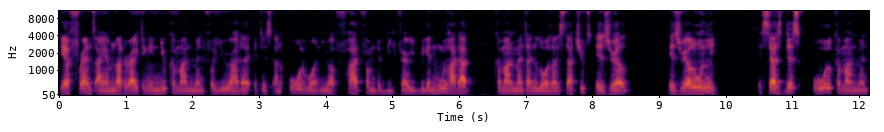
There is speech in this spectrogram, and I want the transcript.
Dear friends, I am not writing a new commandment for you, rather it is an old one you have had from the very beginning. Who had that commandment and laws and statutes? Israel. Israel only. It says this old commandment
